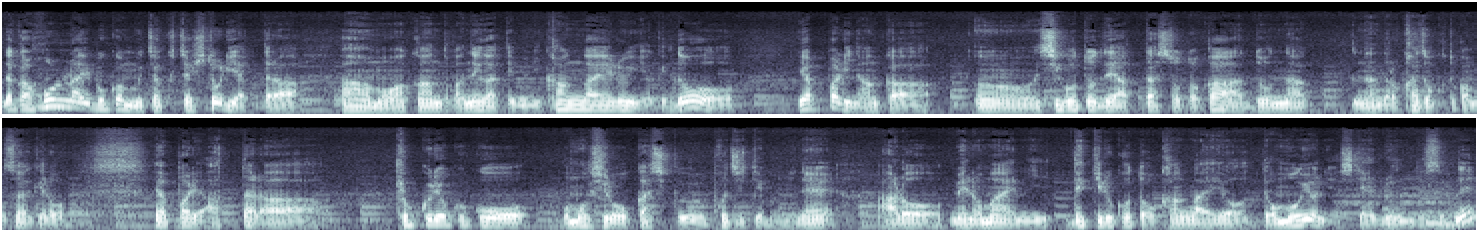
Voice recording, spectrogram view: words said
だから本来僕はむちゃくちゃ一人やったらああもうあかんとかネガティブに考えるんやけどやっぱりなんか、うん、仕事で会った人とかどんななんだろう家族とかもそうやけどやっぱり会ったら極力こう面白おかしくポジティブにねあろう目の前にできることを考えようって思うようにはしてるんですよね。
